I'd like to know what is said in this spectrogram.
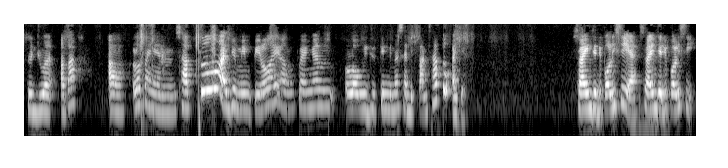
tujuan apa ah, lo pengen satu aja mimpi lo yang pengen lo wujudin di masa depan satu aja selain jadi polisi ya selain jadi polisi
